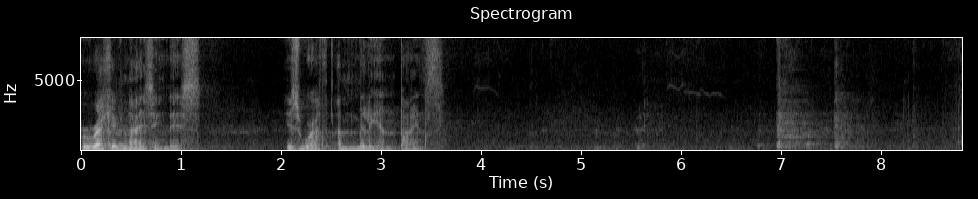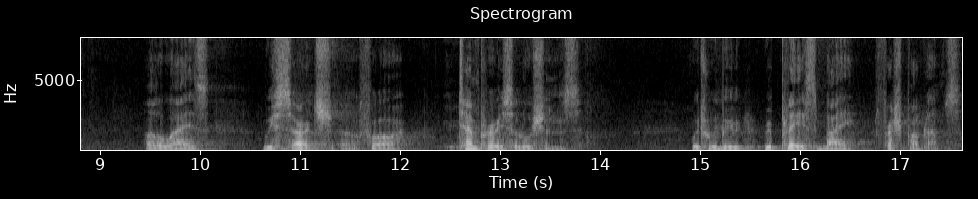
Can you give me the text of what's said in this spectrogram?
recognizing this is worth a million points. Otherwise, we search uh, for temporary solutions which will be replaced by fresh problems.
